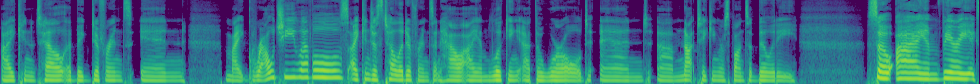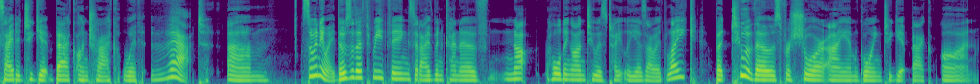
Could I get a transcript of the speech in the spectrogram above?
I can tell a big difference in my grouchy levels. I can just tell a difference in how I am looking at the world and um, not taking responsibility. So I am very excited to get back on track with that. Um, so, anyway, those are the three things that I've been kind of not holding on to as tightly as I would like, but two of those for sure I am going to get back on.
